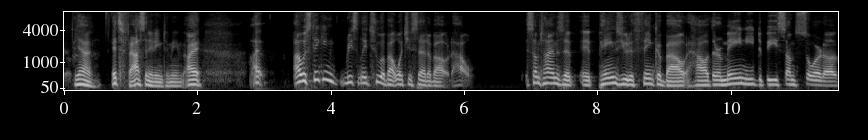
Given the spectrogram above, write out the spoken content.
Yeah, yeah it's fascinating to me. I I I was thinking recently too about what you said about how sometimes it, it pains you to think about how there may need to be some sort of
